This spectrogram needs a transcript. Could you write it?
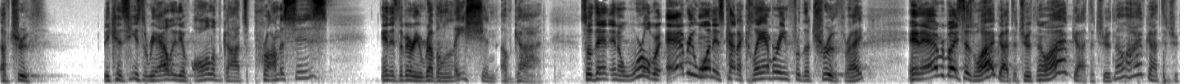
of truth because He is the reality of all of God's promises and is the very revelation of God. So then, in a world where everyone is kind of clamoring for the truth, right? And everybody says, Well, I've got the truth. No, I've got the truth. No, I've got the truth.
